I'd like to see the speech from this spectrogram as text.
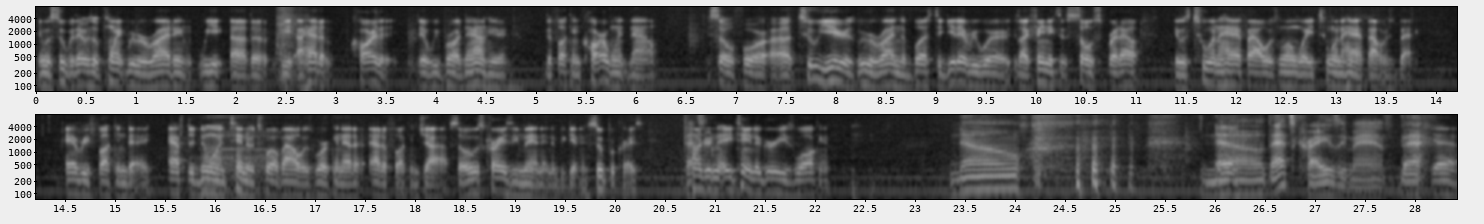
It was super. There was a point we were riding. We uh, the we, I had a car that that we brought down here. The fucking car went down. So for uh, two years, we were riding the bus to get everywhere. Like Phoenix is so spread out. It was two and a half hours one way, two and a half hours back every fucking day after doing 10 or 12 hours working at a, at a fucking job. So it was crazy, man, in the beginning. Super crazy. That's 118 degrees walking. No. no, yeah. that's crazy, man. That, yeah.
